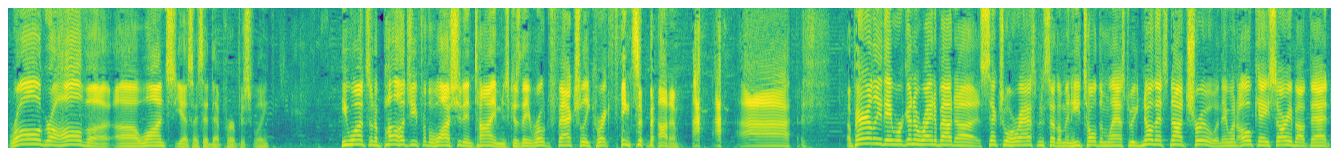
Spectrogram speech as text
Raul Grijalva uh, wants, yes, I said that purposefully. He wants an apology for the Washington Times because they wrote factually correct things about him. Apparently, they were going to write about uh, sexual harassment settlement. He told them last week, no, that's not true. And they went, okay, sorry about that.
